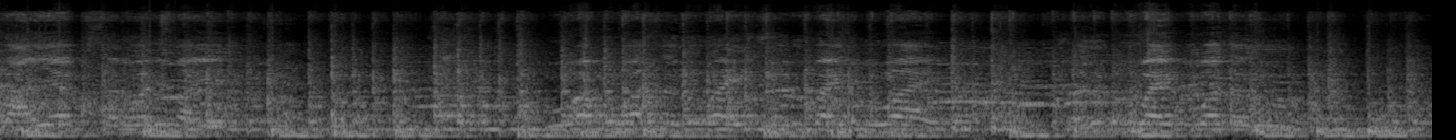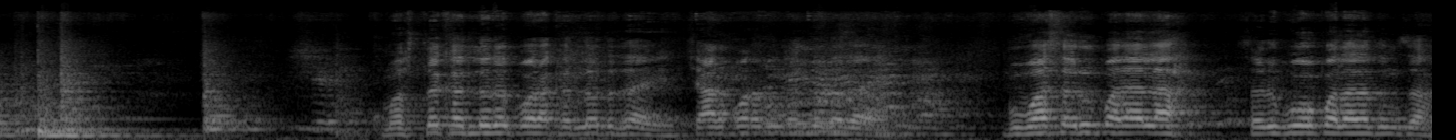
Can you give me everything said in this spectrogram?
गायक सर्वरी बाई बुवा बुवा सरूबाई सरूबाई बुवा आहे. सरू बुवा आहे बुवा सरू. मस्त खदलं तर पोरा खदलं आहे. चार पोरा पण खदलं आहे. बुवा सरू पलाला सरू बुवा पलाला तुमचा.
